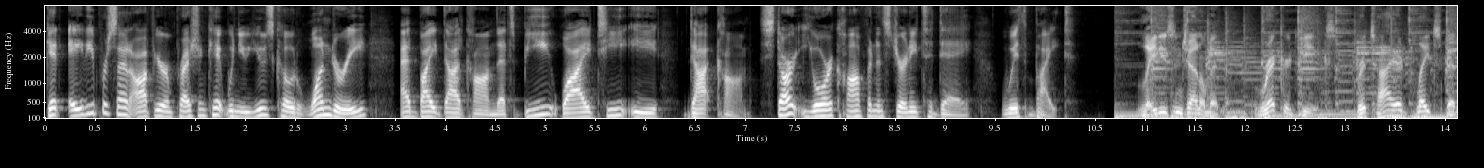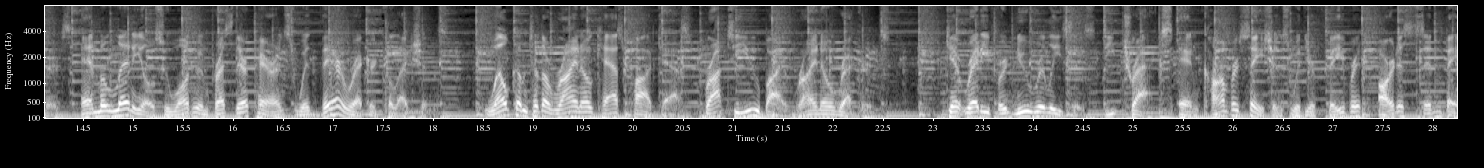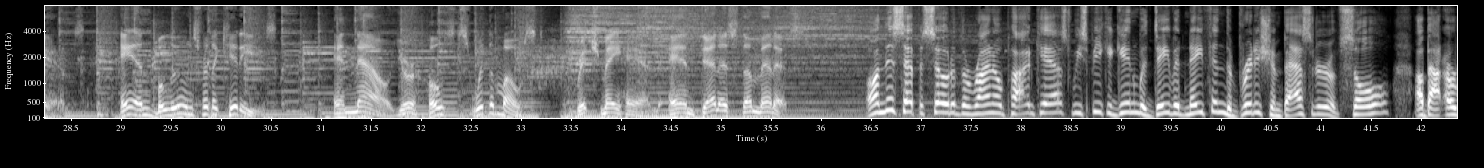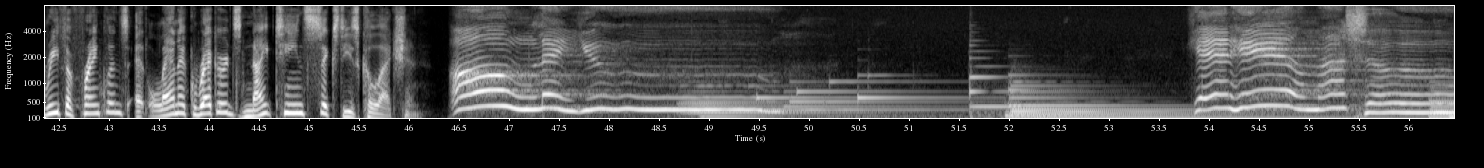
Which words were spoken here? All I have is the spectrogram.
Get 80% off your impression kit when you use code WONDERY at Byte.com. That's B-Y-T-E dot com. Start your confidence journey today with Byte. Ladies and gentlemen, record geeks, retired plate spinners, and millennials who want to impress their parents with their record collections. Welcome to the Rhino Cast podcast, brought to you by Rhino Records. Get ready for new releases, deep tracks, and conversations with your favorite artists and bands, and balloons for the kiddies. And now, your hosts with the most, Rich Mahan and Dennis the Menace. On this episode of the Rhino Podcast, we speak again with David Nathan, the British ambassador of soul, about Aretha Franklin's Atlantic Records 1960s collection. Only you can heal my soul.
